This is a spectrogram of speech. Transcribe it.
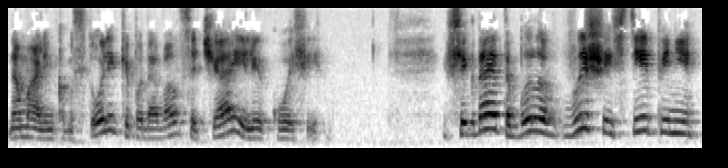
на маленьком столике подавался чай или кофе. И всегда это было в высшей степени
